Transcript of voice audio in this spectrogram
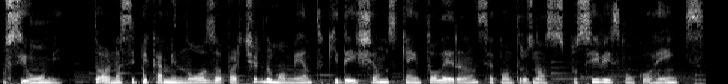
O ciúme torna-se pecaminoso a partir do momento que deixamos que a intolerância contra os nossos possíveis concorrentes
